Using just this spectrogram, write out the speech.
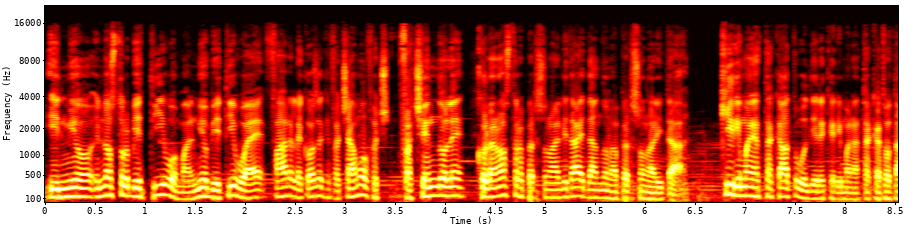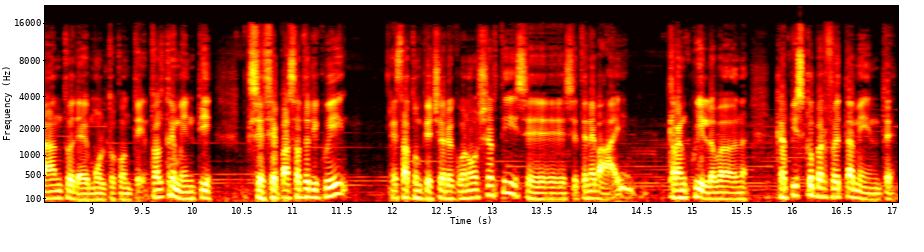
il, mio, il, nostro obiettivo, ma il mio obiettivo è fare le cose che facciamo facendole con la nostra personalità e dando una personalità. Chi rimane attaccato vuol dire che rimane attaccato tanto ed è molto contento, altrimenti se sei passato di qui è stato un piacere conoscerti, se, se te ne vai, tranquillo, capisco perfettamente.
